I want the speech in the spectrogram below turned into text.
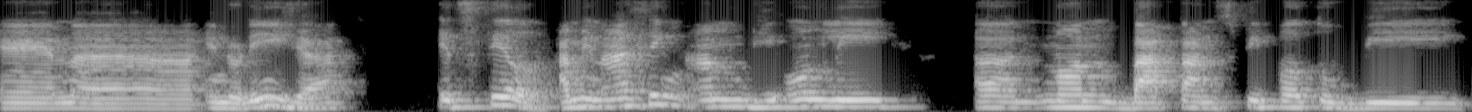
and uh, Indonesia, it's still, I mean, I think I'm the only uh, non-Batans people to be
